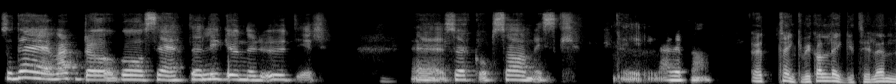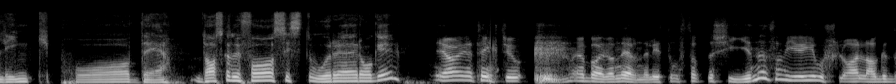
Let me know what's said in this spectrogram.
Så det er verdt å gå og se. Det ligger under UDIR eh, søke opp samisk i læreplanen. Jeg tenker vi kan legge til en link på det. Da skal du få siste ord, Roger. Ja, jeg tenkte jo bare å nevne litt om strategiene som vi i Oslo har lagd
